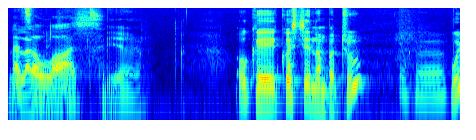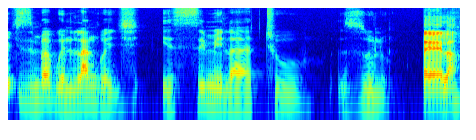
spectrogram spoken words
That's a languages. Yeah. Okay, question number 2 Mm-hmm. Which Zimbabwean language is similar to Zulu? Ela,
